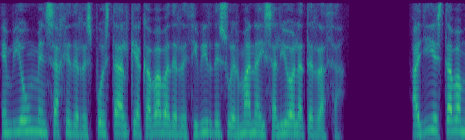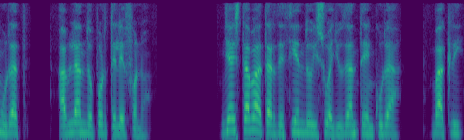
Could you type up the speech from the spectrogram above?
Envió un mensaje de respuesta al que acababa de recibir de su hermana y salió a la terraza. Allí estaba Murat, hablando por teléfono. Ya estaba atardeciendo y su ayudante en Cura, Bakri,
